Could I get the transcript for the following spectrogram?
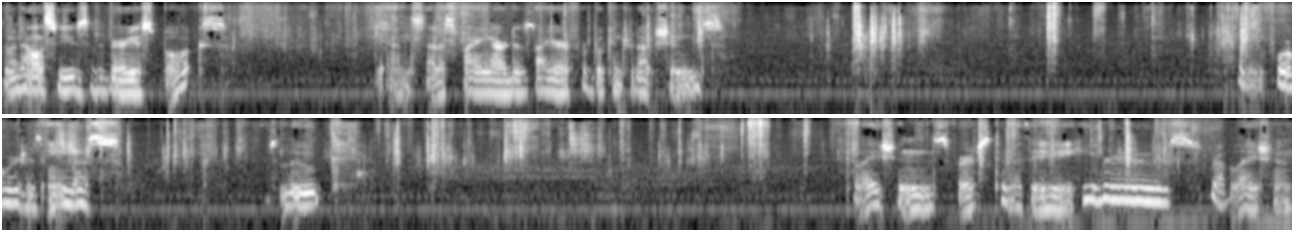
So analyses of the various books. Again, satisfying our desire for book introductions. Coming forward is Amos, Luke, Galatians, First Timothy, Hebrews, Revelation.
